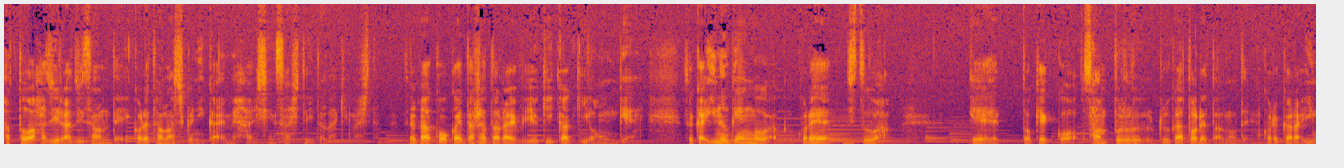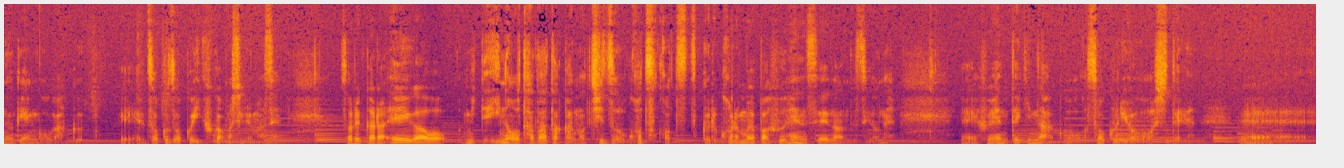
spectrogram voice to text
あとは「はじらじサンデー」これ楽しく2回目配信させていただきました。それから公開ダラダライブ雪かき音源。それから犬言語学。これ実はえー、っと結構サンプルが取れたのでこれから犬言語学、えー、続々いくかもしれません。それから映画を見て伊能忠敬の地図をコツコツ作る。これもやっぱ普遍性なんですよね、えー、普遍的なこう測量をして、え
